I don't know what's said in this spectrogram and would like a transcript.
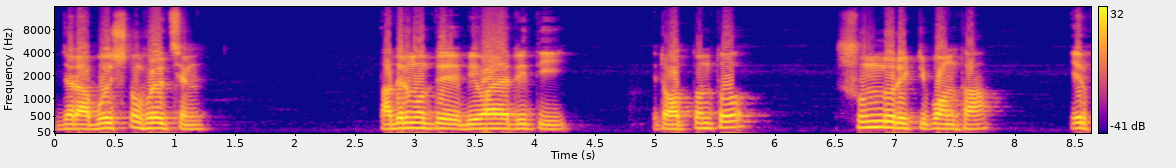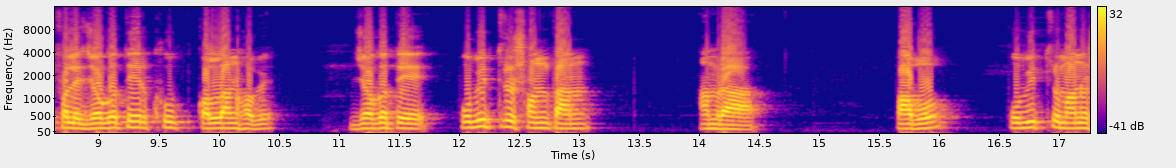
যারা বৈষ্ণব হয়েছেন, তাদের মধ্যে বিবাহের রীতি এটা অত্যন্ত সুন্দর একটি পন্থা। এর ফলে জগতের খুব কল্যাণ হবে। জগতে পবিত্র সন্তান আমরা পাব, পবিত্র মানুষ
